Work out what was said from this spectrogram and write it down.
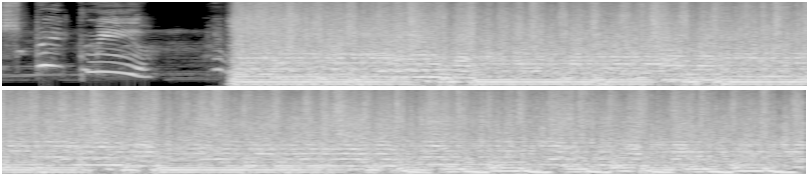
speak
